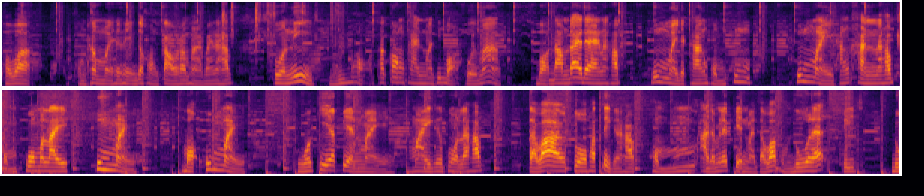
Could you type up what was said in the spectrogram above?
เพราะว่าผมทำใหม่นั่นเองเจ้าของเก่าทำหายไปนะครับ ส่วนนี้เบาะถ้ากล้องแพนมาที่เบาะสวยมาก เบาะดำได้แดงนะครับหุ้มใหม่จากทางผมหุ้มหุ้มใหม่ทั้งคันนะครับ ผมพวงมาลัยหุ้มใหม่ เบาะหุ้มใหม่ หัวเกียร์เปลี่ยนใหม่ใหม่เกือบหมดแล้วครับ แต่ว่าตัวพลาสติกนะครับ ผมอาจจะไม่ได้เปลี่ยนใหม่แต่ว่าผมดูแล้วฟีดู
